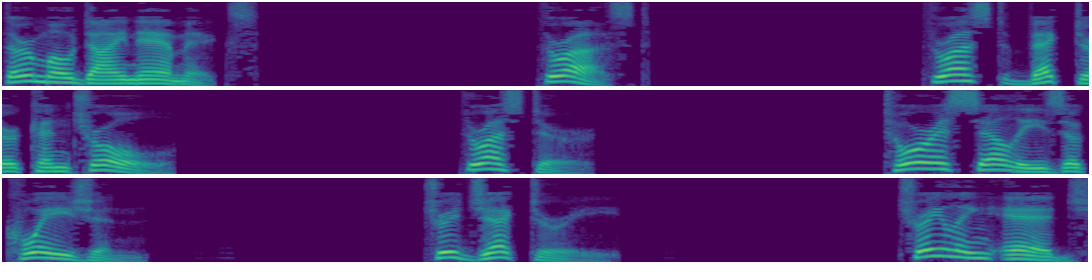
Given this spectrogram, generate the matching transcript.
Thermodynamics. Thrust. Thrust vector control. Thruster. Torricelli's equation. Trajectory. Trailing edge.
